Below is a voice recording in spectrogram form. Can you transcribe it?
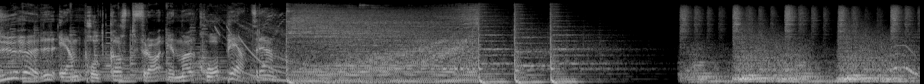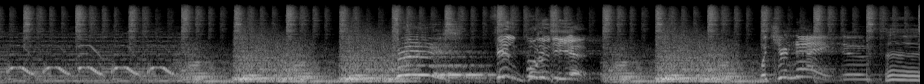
Du hører en podkast fra NRK P3. Filmpolitiet! What's your name, dude?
